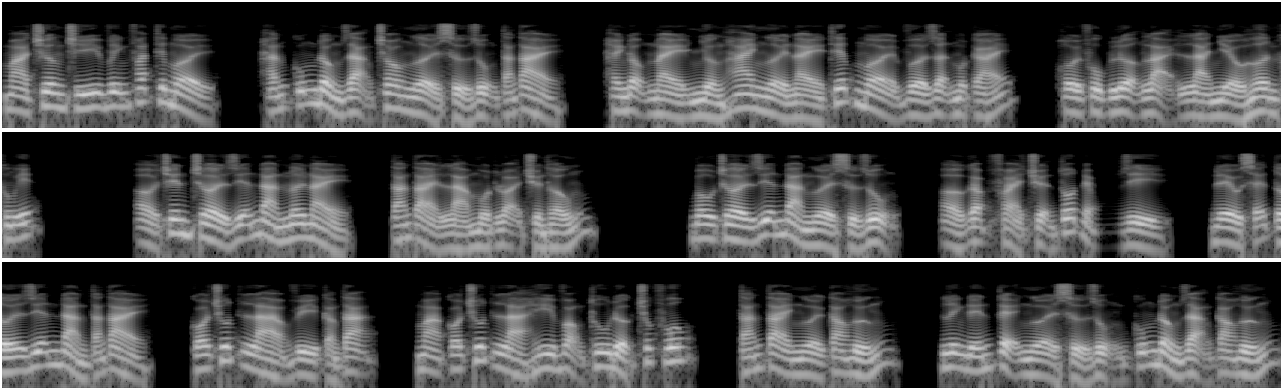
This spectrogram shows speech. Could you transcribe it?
mà Trương Chí Vĩnh phát thiếp mời, hắn cũng đồng dạng cho người sử dụng tán tài, hành động này nhường hai người này thiếp mời vừa giận một cái, hồi phục lượng lại là nhiều hơn không ít. Ở trên trời diễn đàn nơi này, tán tài là một loại truyền thống. Bầu trời diễn đàn người sử dụng, ở gặp phải chuyện tốt đẹp gì, đều sẽ tới diễn đàn tán tài, có chút là vì cảm tạ, mà có chút là hy vọng thu được chúc phúc, tán tài người cao hứng, linh đến tệ người sử dụng cũng đồng dạng cao hứng,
